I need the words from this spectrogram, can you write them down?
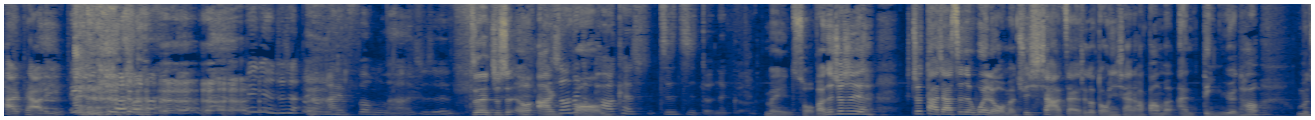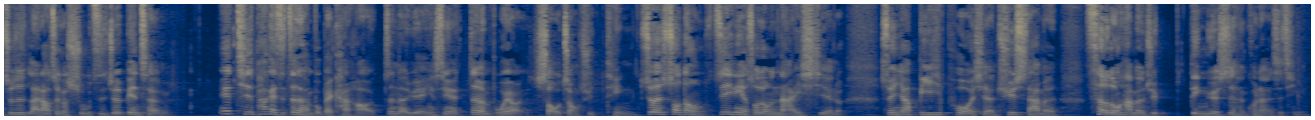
，Hi Patty。毕竟就是用 iPhone 啦，就是对，就是用 iPhone。你知道那个 Podcast 直直的那个？没错，反正就是，就大家真的为了我们去下载这个东西下来，然后帮我们按订阅，然后我们就是来到这个数字，就变成。因为其实 Podcast 真的很不被看好，真的原因是因为根本不会有受众去听，就是受众既定的受众那一些了，所以你要逼迫一些人驱使他们策动他们去订阅是很困难的事情。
